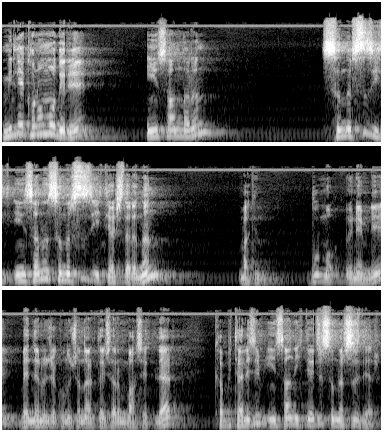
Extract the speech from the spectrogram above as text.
Milli ekonomi modeli insanların sınırsız insanın sınırsız ihtiyaçlarının bakın bu önemli. Benden önce konuşan arkadaşlarım bahsettiler. Kapitalizm insan ihtiyacı sınırsız der.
